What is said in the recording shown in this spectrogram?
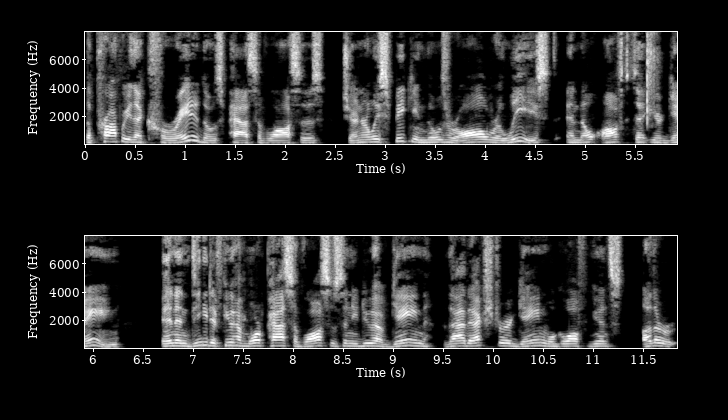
the property that created those passive losses, generally speaking, those are all released and they'll offset your gain. And indeed, if you have more passive losses than you do have gain, that extra gain will go off against other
